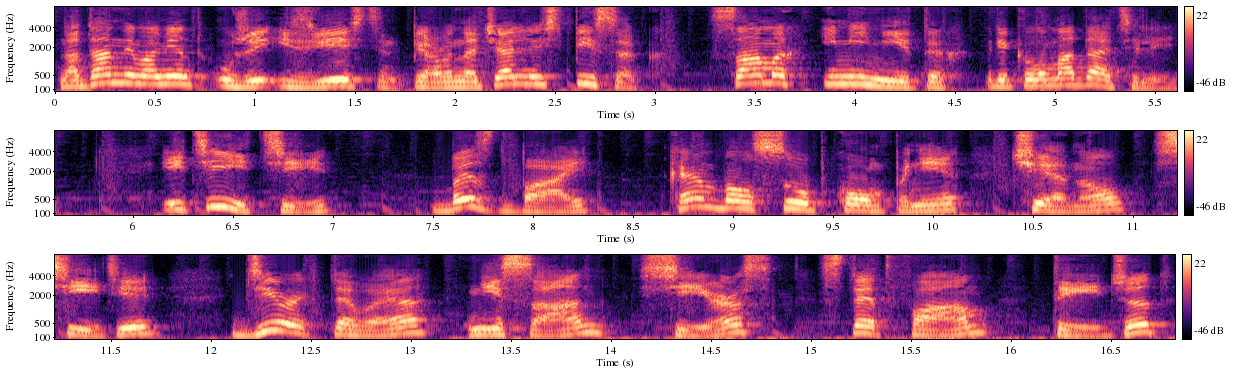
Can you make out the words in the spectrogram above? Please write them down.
На данный момент уже известен первоначальный список самых именитых рекламодателей. AT&T, Best Buy, Campbell Soup Company, Channel, City, DirecTV, Nissan, Sears, State Farm, Taget,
